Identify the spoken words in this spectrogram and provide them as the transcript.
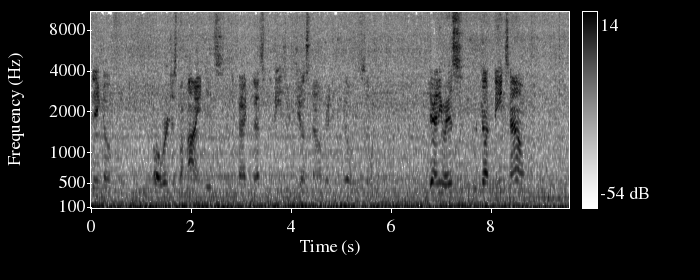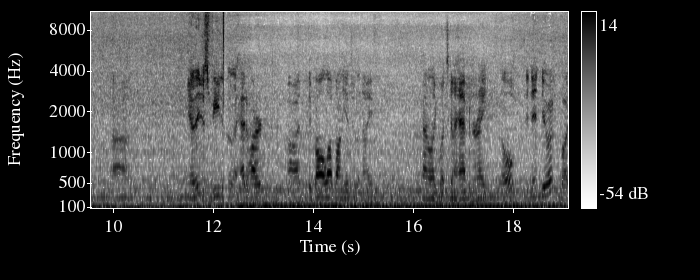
thing of, oh, we're just behind. It's the fact that that's the beans are just now ready to go, so. Yeah, anyways, we're cutting beans now. Uh, yeah, they just feed into the head hard. Uh, they ball up on the edge of the knife. Kind of like what's going to happen right. Oh, it didn't do it, but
